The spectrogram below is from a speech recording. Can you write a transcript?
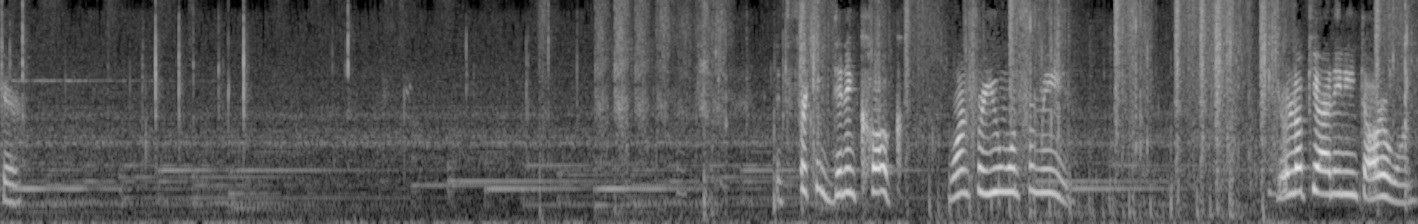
Here. Freaking didn't cook. One for you, one for me. You're lucky I didn't eat the other one.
